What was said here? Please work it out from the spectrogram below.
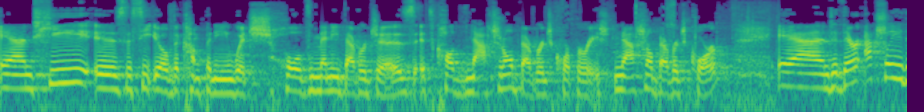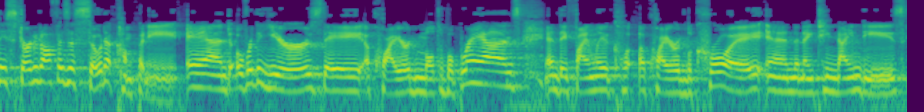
and he is the CEO of the company which holds many beverages. It's called National Beverage Corporation, National Beverage Corp. And they're actually, they started off as a soda company, and over the years they acquired multiple brands, and they finally acquired LaCroix in the 1990s.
